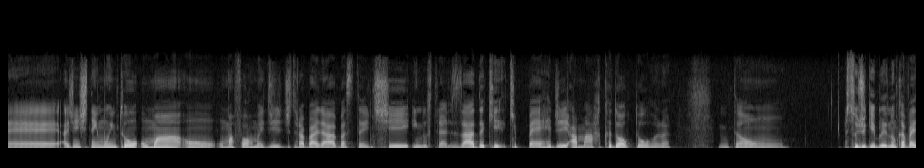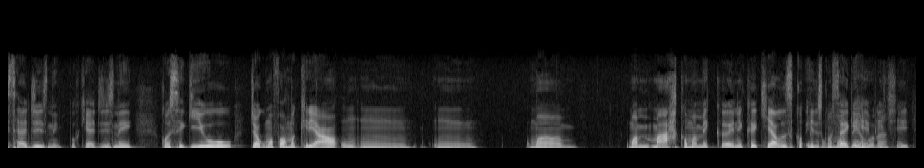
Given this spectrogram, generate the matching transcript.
É, a gente tem muito uma, um, uma forma de, de, trabalhar bastante industrializada que, que perde a marca do autor. Né? Então, Estúdio Ghibli nunca vai ser a Disney, porque a Disney conseguiu, de alguma forma, criar um, um, um uma uma marca, uma mecânica que elas, eles um conseguem modelo, né? repetir. Né?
